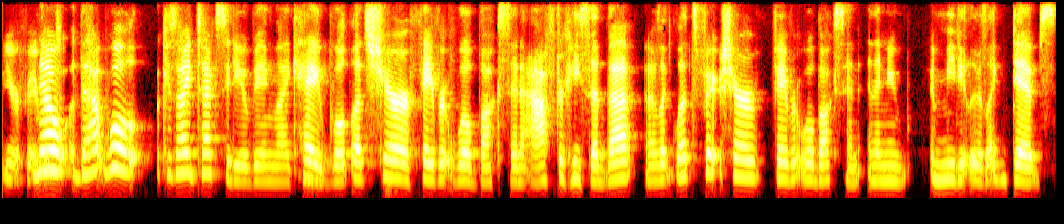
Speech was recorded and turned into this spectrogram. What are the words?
Your favorite? No, that will because I texted you being like, "Hey, mm-hmm. well, let's share our favorite Will Buxton." After he said that, I was like, "Let's fa- share our favorite Will Buxton," and then you immediately was like, "Dibs."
